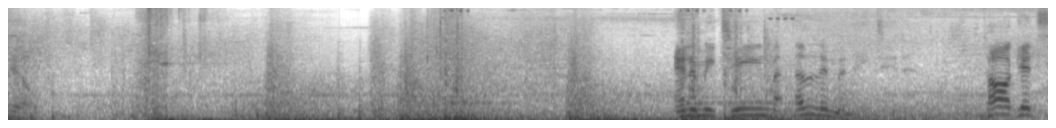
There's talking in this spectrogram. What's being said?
kill. Enemy team eliminated. Targets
